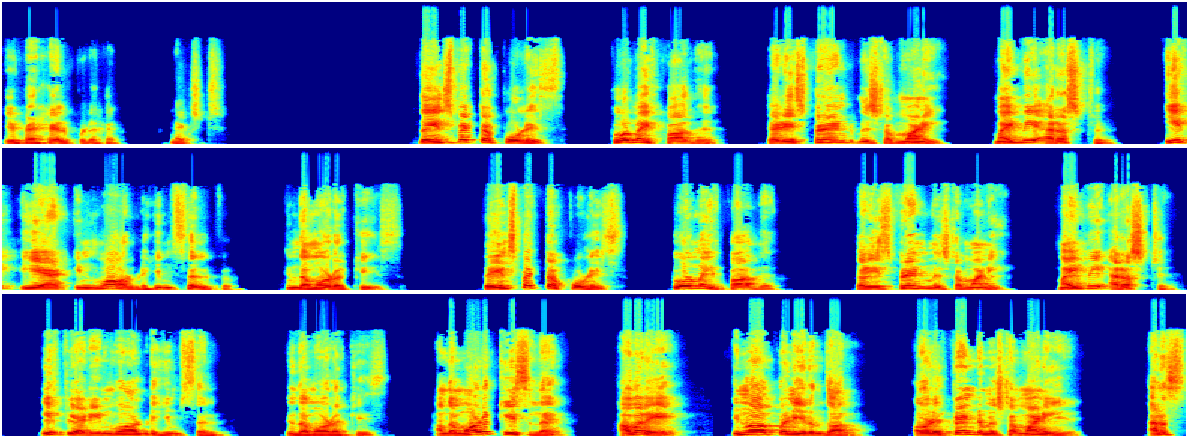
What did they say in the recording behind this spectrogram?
if I helped her. Next. The inspector of police told my father that his friend Mr. Money might be arrested if he had involved himself in the murder case. The inspector of police told my father that his friend Mr. Money might be arrested if he had involved himself in the murder case. அந்த மர்டர் கேஸ்ல அவரே இன்வால்வ் பண்ணி இருந்தால் அவருடைய ஃப்ரெண்டு மிஸ்டர் மணி அரெஸ்ட்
